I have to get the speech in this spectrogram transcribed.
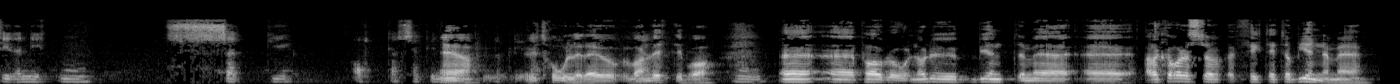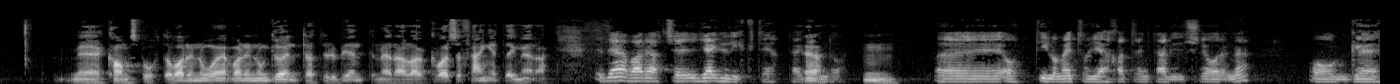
siden 1978-79. Ja. Utrolig. Det er jo vanvittig bra. Mm. Eh, eh, Pablo, når du begynte med eh, Eller hva var det som fikk deg til å begynne med, med kampsport? Og var, det noe, var det noen grunn til at du begynte med det, eller hva var det som fenget deg med det? Det var at jeg likte det, taekwondo. Mm. Uh, og til og med tror jeg har trengt alle disse årene. Og uh,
